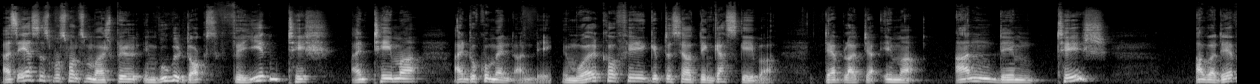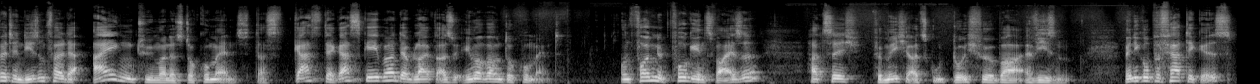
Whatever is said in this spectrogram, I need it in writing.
Als erstes muss man zum Beispiel in Google Docs für jeden Tisch ein Thema, ein Dokument anlegen. Im World Café gibt es ja den Gastgeber. Der bleibt ja immer an dem Tisch aber der wird in diesem Fall der Eigentümer des Dokuments. Das Gast, der Gastgeber, der bleibt also immer beim Dokument. Und folgende Vorgehensweise hat sich für mich als gut durchführbar erwiesen. Wenn die Gruppe fertig ist,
